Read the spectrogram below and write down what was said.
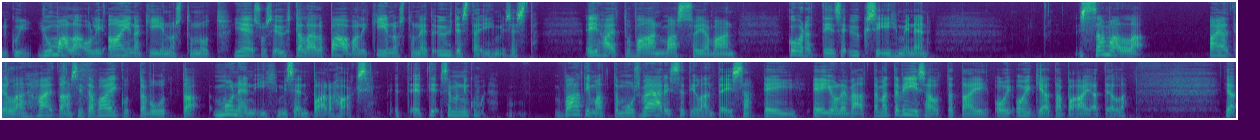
niin kuin Jumala oli aina kiinnostunut, Jeesus ja yhtä lailla Paava oli kiinnostuneita yhdestä ihmisestä. Ei haettu vaan massoja, vaan kohdattiin se yksi ihminen. Samalla ajatellaan, haetaan sitä vaikuttavuutta monen ihmisen parhaaksi. Et, et, semmoinen niin vaatimattomuus väärissä tilanteissa ei, ei ole välttämättä viisautta tai oikea tapa ajatella. Ja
